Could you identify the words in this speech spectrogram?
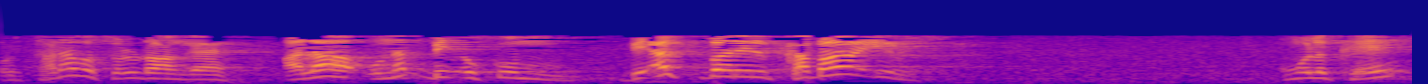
ஒரு தடவை சொல்றாங்க அலா உனப்பிக்கும் கபாயிர். உங்களுக்கு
